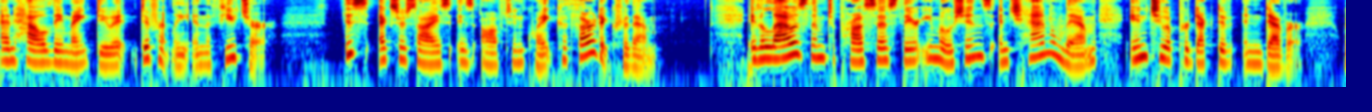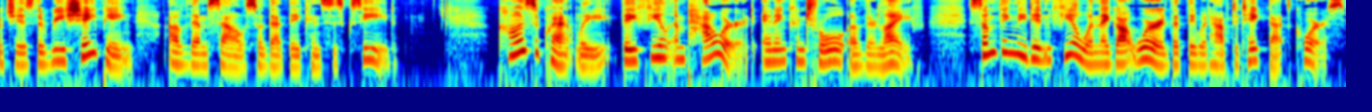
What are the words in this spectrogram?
and how they might do it differently in the future. This exercise is often quite cathartic for them. It allows them to process their emotions and channel them into a productive endeavor, which is the reshaping of themselves so that they can succeed. Consequently, they feel empowered and in control of their life, something they didn't feel when they got word that they would have to take that course.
